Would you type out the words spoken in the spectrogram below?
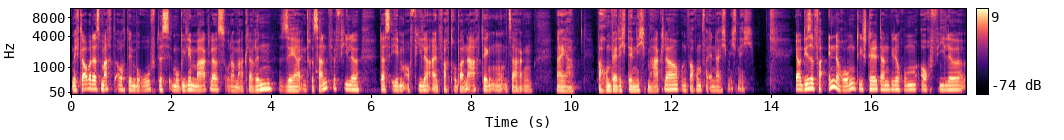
Und ich glaube, das macht auch den Beruf des Immobilienmaklers oder Maklerinnen sehr interessant für viele, dass eben auch viele einfach drüber nachdenken und sagen, naja, warum werde ich denn nicht Makler und warum verändere ich mich nicht? Ja, und diese Veränderung, die stellt dann wiederum auch viele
